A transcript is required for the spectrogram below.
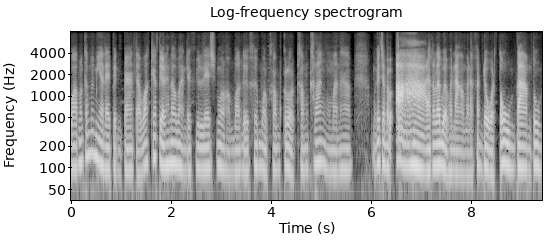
บอสมันก็ไม่มีอะไรเปลี่ยนแปลงแต่ว่าแค่เตือนให้ระวังเดี๋ยวคือเลชโหมดของบอสหรือคือโหมดความโกรธความคลั่งของมันนะครับ มันก็จะแบบอ่าแล้วก็ระเบิดพลังออกมาแล้วก็โดดตูมตามตูม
